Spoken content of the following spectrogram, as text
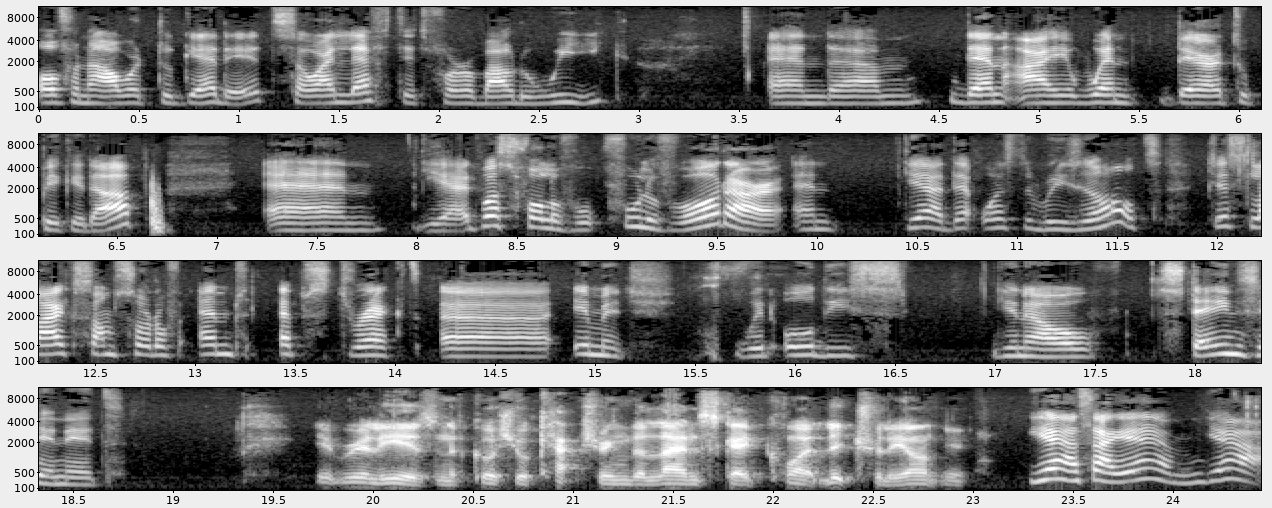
of an hour to get it. So I left it for about a week. And um, then I went there to pick it up. And yeah, it was full of, full of water. And yeah, that was the result. Just like some sort of abstract uh, image with all these, you know, stains in it. It really is, and of course you're capturing the landscape quite literally, aren't you? Yes, I am. Yeah.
